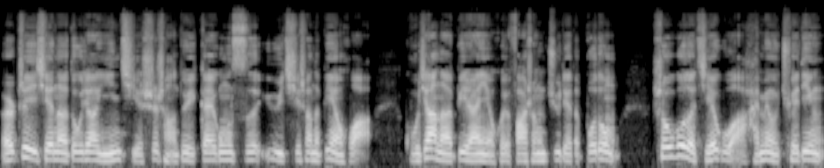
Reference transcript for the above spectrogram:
而这些呢都将引起市场对该公司预期上的变化。股价呢必然也会发生剧烈的波动，收购的结果啊还没有确定，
